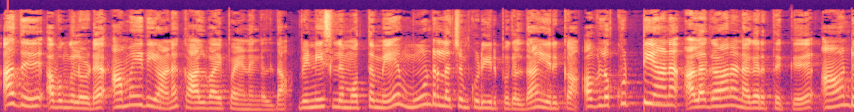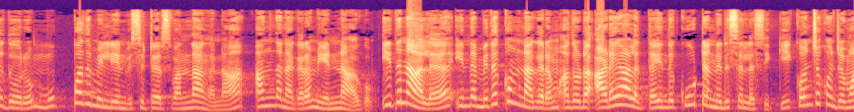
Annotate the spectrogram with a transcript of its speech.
அது அவங்களோட அமைதியான கால்வாய் பயணங்கள் தான். வெனிஸ்ல மொத்தமே மூன்று லட்சம் குடியிருப்புகள் தான் இருக்கான் அவ்வளவு குட்டியான அழகான நகரத்துக்கு ஆண்டுதோறும் முப்பது மில்லியன் விசிட்டர்ஸ் வந்தாங்கன்னா அந்த நகரம் என்ன ஆகும் இதனால இந்த மிதக்கும் நகரம் அதோட அடையாளத்தை இந்த கூட்ட நெரிசல்ல சிக்கி கொஞ்சம் கொஞ்சம் கொஞ்சமா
